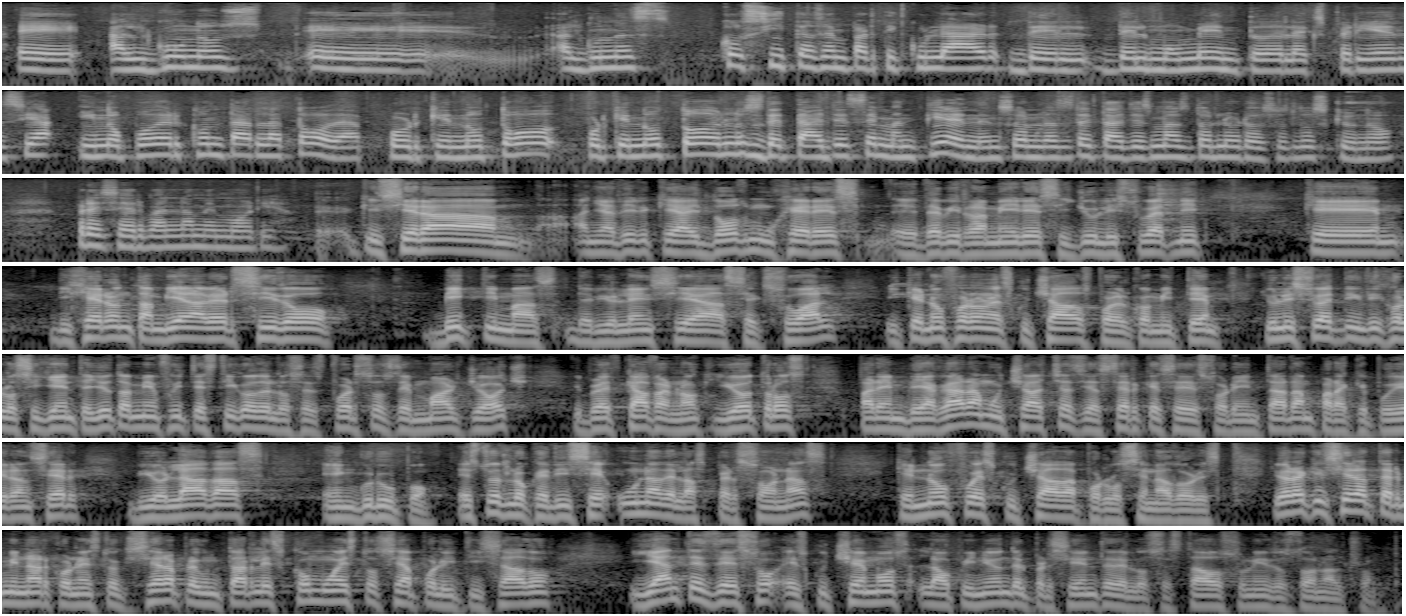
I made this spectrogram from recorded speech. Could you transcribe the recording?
eh, algunos, eh, algunas cositas en particular del, del, momento, de la experiencia y no poder contarla toda porque no, todo, porque no todos los detalles se mantienen, son los detalles más dolorosos los que uno preserva en la memoria. Eh, quisiera mm, añadir que hay dos mujeres, eh, Debbie Ramírez y Julie Swetnick, que dijeron también haber sido víctimas de violencia sexual y que no fueron escuchados por el comité. Julie Swetnick dijo lo siguiente, yo también fui testigo de los esfuerzos de Mark Judge y Brett Kavanaugh y otros para embriagar a muchachas y hacer que se desorientaran para que pudieran ser violadas en grupo. Esto es lo que dice una de las personas que no fue escuchada por los senadores. Y ahora quisiera terminar con esto, quisiera preguntarles cómo esto se ha politizado y antes de eso escuchemos la opinión del presidente de los Estados Unidos, Donald Trump.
